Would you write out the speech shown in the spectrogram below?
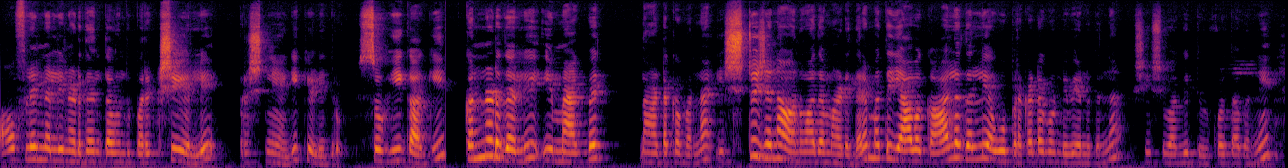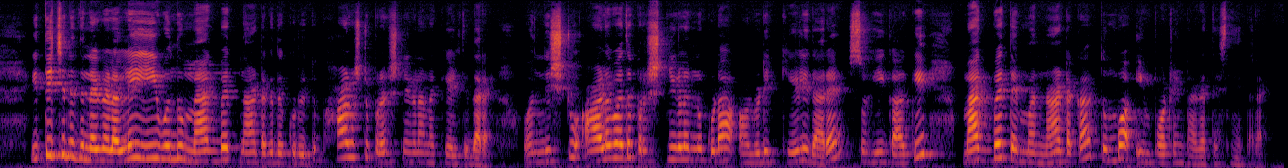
ಆಫ್ಲೈನ್ನಲ್ಲಿ ನಡೆದಂಥ ಒಂದು ಪರೀಕ್ಷೆಯಲ್ಲಿ ಪ್ರಶ್ನೆಯಾಗಿ ಕೇಳಿದರು. ಸೊ, ಹೀಗಾಗಿ ಕನ್ನಡದಲ್ಲಿ ಈ ಮ್ಯಾಕ್ಬೆತ್ ನಾಟಕವನ್ನು ಎಷ್ಟು ಜನ ಅನುವಾದ ಮಾಡಿದ್ದಾರೆ ಮತ್ತು ಯಾವ ಕಾಲದಲ್ಲಿ ಅವು ಪ್ರಕಟಗೊಂಡಿವೆ ಅನ್ನೋದನ್ನು ವಿಶೇಷವಾಗಿ ತಿಳ್ಕೊಳ್ತಾ ಬನ್ನಿ. ಇತ್ತೀಚಿನ ದಿನಗಳಲ್ಲಿ ಈ ಒಂದು ಮ್ಯಾಕ್ಬೆತ್ ನಾಟಕದ ಕುರಿತು ಬಹಳಷ್ಟು ಪ್ರಶ್ನೆಗಳನ್ನು ಕೇಳ್ತಿದ್ದಾರೆ. ಒಂದಿಷ್ಟು ಆಳವಾದ ಪ್ರಶ್ನೆಗಳನ್ನು ಕೂಡ ಆಲ್ರೆಡಿ ಕೇಳಿದ್ದಾರೆ. ಸೊ, ಹೀಗಾಗಿ ಮ್ಯಾಕ್ಬೆತ್ ಎಂಬ ನಾಟಕ ತುಂಬ ಇಂಪಾರ್ಟೆಂಟ್ ಆಗುತ್ತೆ ಸ್ನೇಹಿತರೆ.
